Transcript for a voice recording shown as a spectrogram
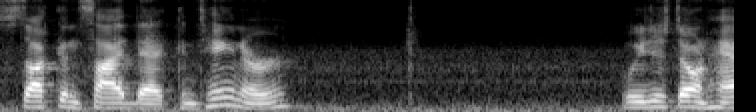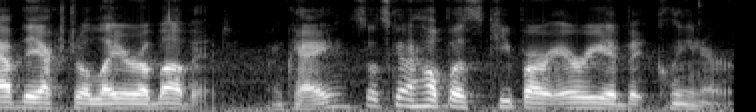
stuck inside that container. We just don't have the extra layer above it. Okay, so it's going to help us keep our area a bit cleaner.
